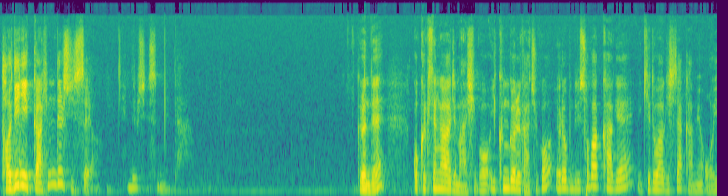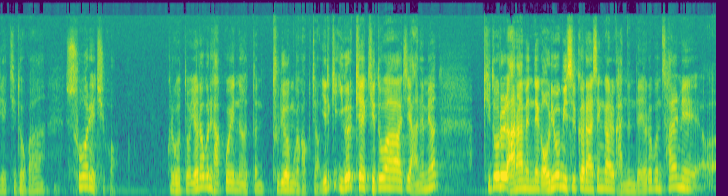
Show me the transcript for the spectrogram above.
더디니까 힘들 수 있어요. 힘들 수 있습니다. 그런데 꼭 그렇게 생각하지 마시고 이 근거를 가지고 여러분들이 소박하게 기도하기 시작하면 오히려 기도가 수월해지고 그리고 또 여러분이 갖고 있는 어떤 두려움과 걱정 이렇게 이렇게 기도하지 않으면 기도를 안 하면 내가 어려움이 있을 거라는 생각을 갖는데 여러분 삶에 어,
